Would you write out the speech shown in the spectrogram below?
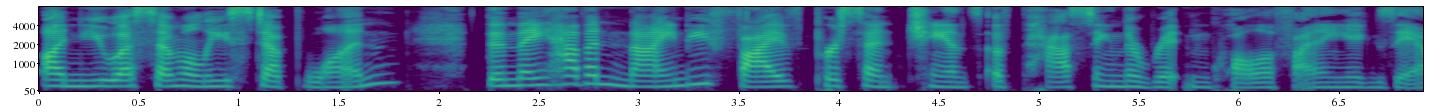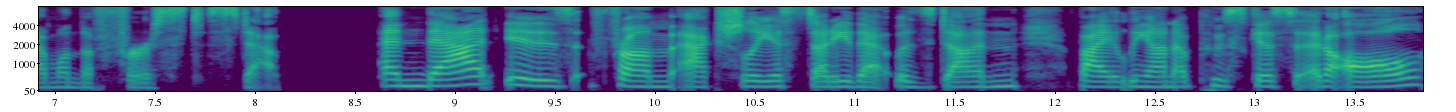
on USMLE Step 1, then they have a 95% chance of passing the written qualifying exam on the first step. And that is from actually a study that was done by Liana Puscas et al.,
